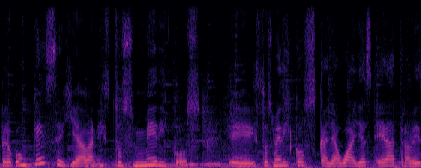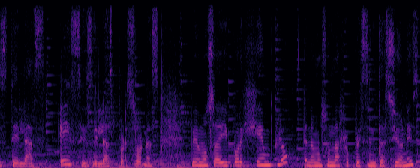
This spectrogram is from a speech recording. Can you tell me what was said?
pero ¿con qué se guiaban estos médicos? Eh, estos médicos callahuayas era a través de las heces de las personas. Vemos ahí, por ejemplo, tenemos unas representaciones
